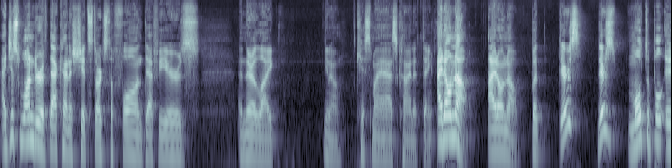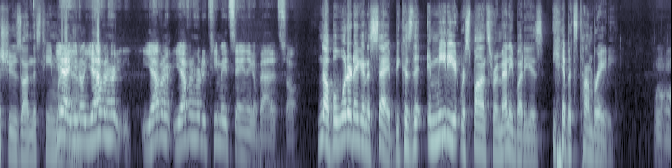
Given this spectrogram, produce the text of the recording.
I just wonder if that kind of shit starts to fall on deaf ears and they're like, you know, kiss my ass kind of thing. I don't know. I don't know. But there's there's multiple issues on this team right now. Yeah, now. you know, you haven't heard you haven't you haven't heard a teammate say anything about it. So No, but what are they going to say? Because the immediate response from anybody is, "Yeah, but it's Tom Brady," mm-hmm.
